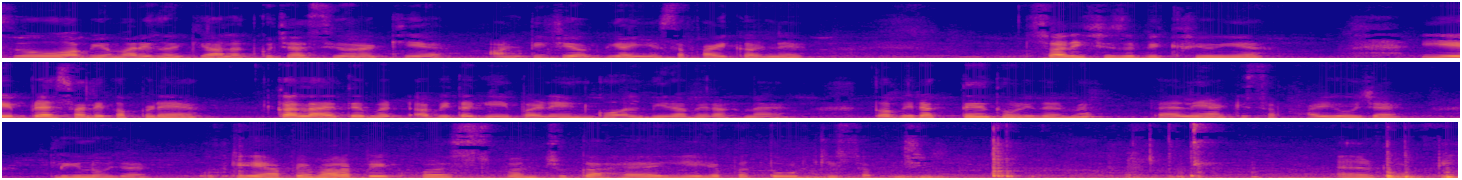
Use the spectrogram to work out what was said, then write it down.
सो so, अभी हमारे घर की हालत कुछ ऐसी हो रखी है। आंटी जी अभी आई हैं सफ़ाई करने। सारी चीज़ें बिखरी हुई हैं। ये प्रेस वाले कपड़े हैं। कल आए थे बट अभी तक यहीं पड़े इनको अलमीरा में रखना है। तो अभी रखते हैं थोड़ी देर में। पहले यहाँ की सफ़ाई हो जाए क्लीन हो जाए। ओके okay, यहाँ पे हमारा ब्रेकफास्ट बन चुका है। ये है पतोड़ की सब्ज़ी एंड रोटी।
